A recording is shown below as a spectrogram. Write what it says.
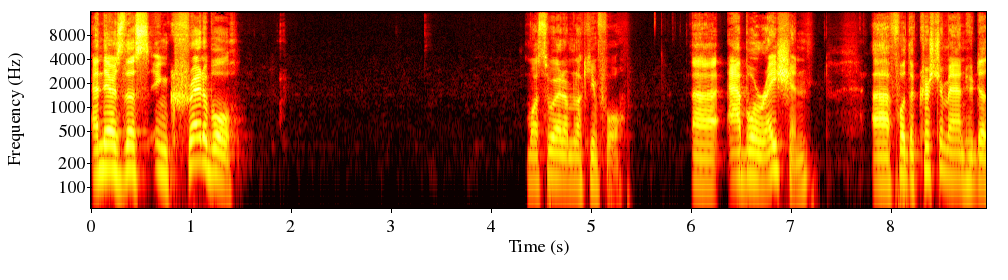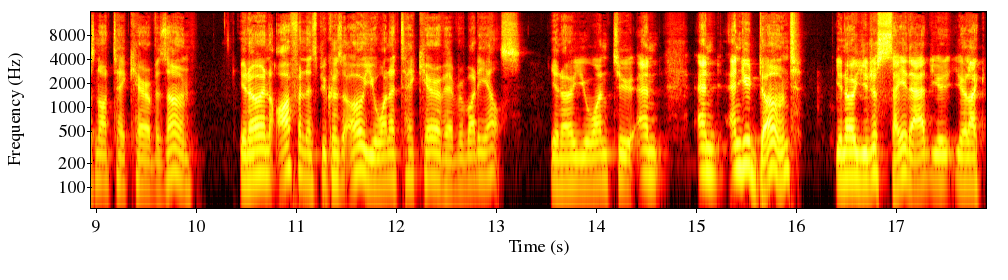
And there's this incredible, what's the word I'm looking for? Uh, aberration uh, for the Christian man who does not take care of his own. You know, and often it's because oh, you want to take care of everybody else. You know, you want to, and and and you don't. You know, you just say that. You, you're like,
